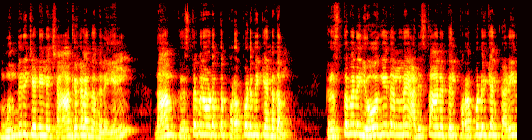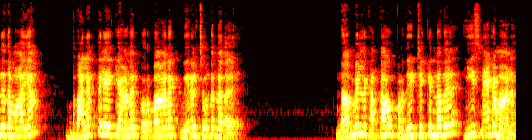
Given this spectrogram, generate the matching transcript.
മുന്തിരി ചെടിയിലെ ശാഖകൾ എന്ന നിലയിൽ നാം ക്രിസ്തുവിനോടൊത്ത് പുറപ്പെടുവിക്കേണ്ടതും ക്രിസ്തുവിന്റെ യോഗ്യതകളുടെ അടിസ്ഥാനത്തിൽ പുറപ്പെടുവിക്കാൻ കഴിയുന്നതുമായ ഫലത്തിലേക്കാണ് കുർബാന വിരൽ ചൂണ്ടുന്നത്. നമ്മിൽ കർത്താവ് പ്രതീക്ഷിക്കുന്നത് ഈ സ്നേഹമാണ്.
